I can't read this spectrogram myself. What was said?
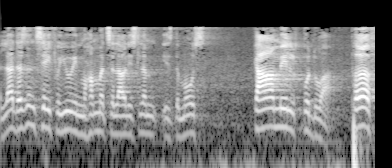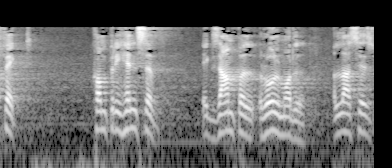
Allah doesn't say for you in Muhammad sallallahu alaihi wasallam is the most kamil qudwa, perfect, comprehensive example, role model. Allah says,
